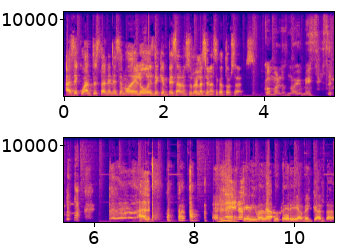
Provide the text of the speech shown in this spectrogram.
¿Hace cuánto están en ese modelo o desde que empezaron su relación hace 14 años? Como los nueve meses. que viva la putería, me encanta.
